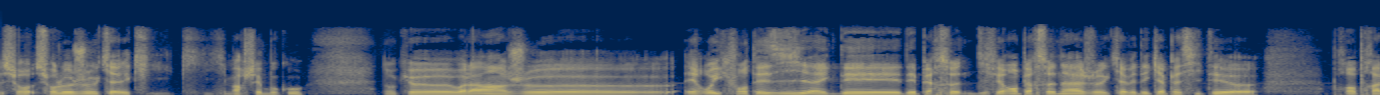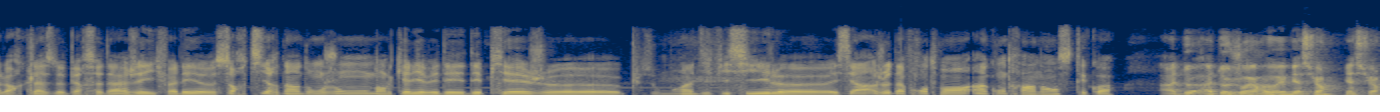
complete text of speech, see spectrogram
sur, sur le jeu qui, marchait beaucoup. Donc euh, voilà, un jeu euh, heroic fantasy avec des, des différents personnages qui avaient des capacités euh, propres à leur classe de personnages et il fallait sortir d'un donjon dans lequel il y avait des, pièges plus ou moins difficiles. et c'est un jeu d'affrontement un contre un, non? C'était quoi? À deux, à deux joueurs, oui, bien sûr, bien sûr.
